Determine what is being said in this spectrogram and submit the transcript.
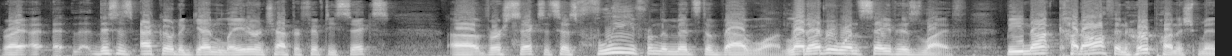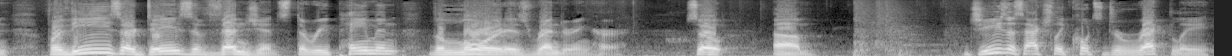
Right? Uh, uh, this is echoed again later in chapter 56. Uh, verse 6, it says, Flee from the midst of Babylon. Let everyone save his life. Be not cut off in her punishment, for these are days of vengeance, the repayment the Lord is rendering her. So, um, Jesus actually quotes directly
